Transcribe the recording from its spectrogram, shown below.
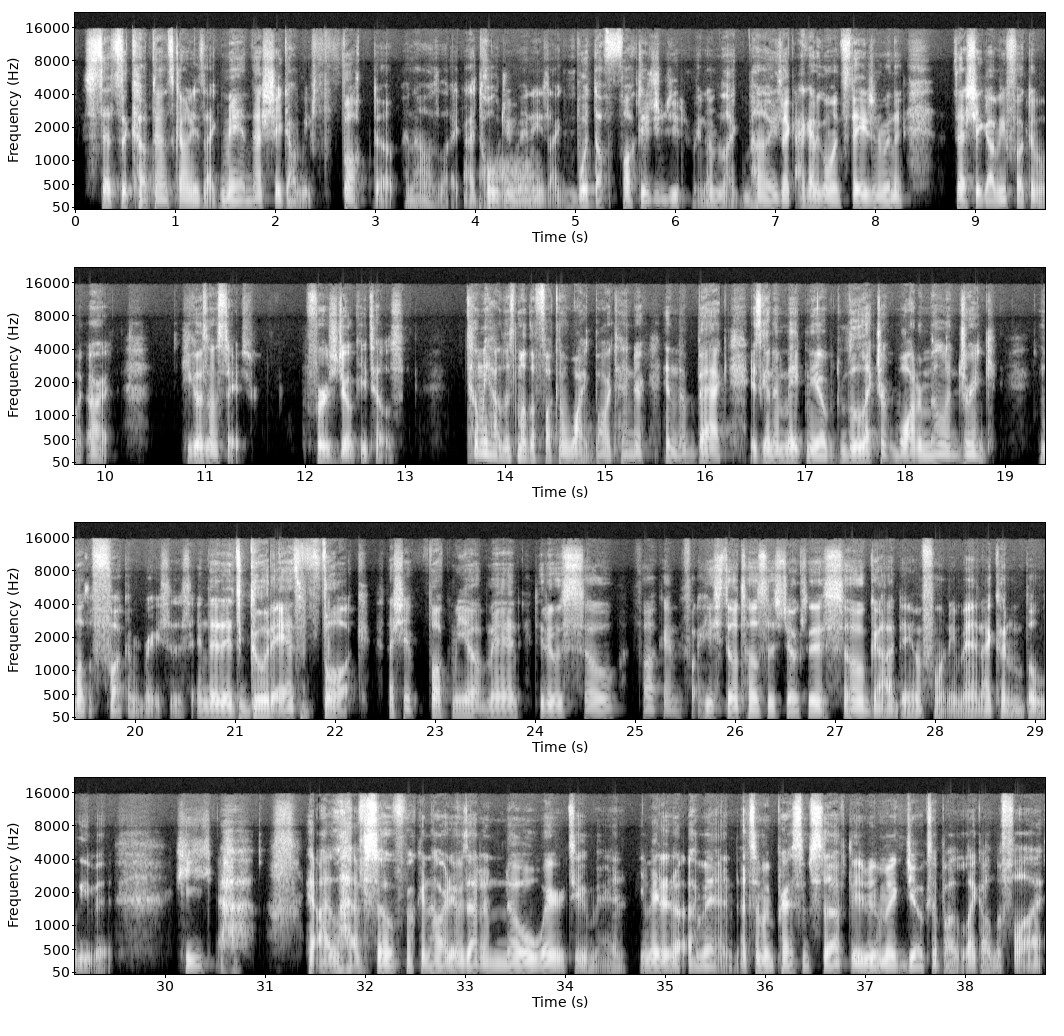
sets the cup down. Scott. He's like, man, that shit got me fucked up. And I was like, I told you, man. He's like, what the fuck did you do to me? And I'm like, nah. he's like, I got to go on stage in a minute. That shit got me fucked up. I'm like, all right. He goes on stage. First joke he tells Tell me how this motherfucking white bartender in the back is gonna make me a electric watermelon drink. Motherfucking racist. And that it's good as fuck. That shit fucked me up, man. Dude, it was so fucking fu- He still tells this joke that is so goddamn funny, man. I couldn't believe it. He ah, I laughed so fucking hard. It was out of nowhere too, man. He made it up, man. That's some impressive stuff, dude. We make jokes about like on the fly.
